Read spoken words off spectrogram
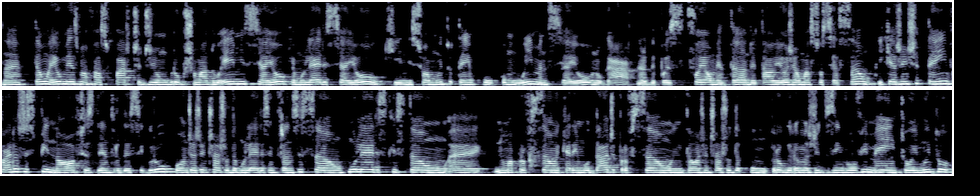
né? Então, eu mesma faço parte de um grupo chamado MCIO, que é Mulheres CIO, que iniciou há muito tempo como Women CIO no Gartner, depois foi aumentando e tal, e hoje é uma associação, e que a gente tem vários spin-offs dentro desse grupo, onde a gente ajuda mulheres em transição, mulheres que estão é, numa profissão e querem mudar de profissão, então a gente ajuda com programas de desenvolvimento e muito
